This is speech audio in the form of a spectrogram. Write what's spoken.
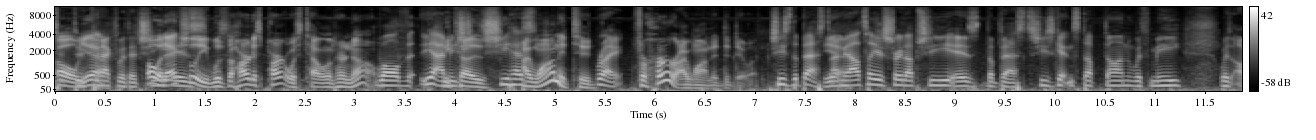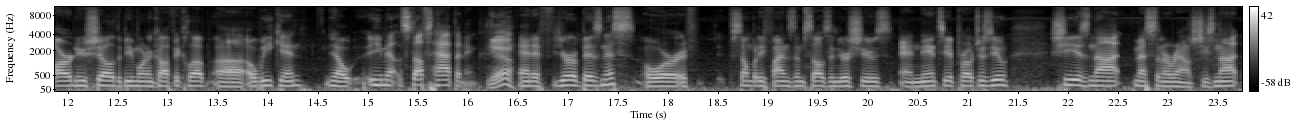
to, oh to yeah. connect with it. oh, it actually is- was the hardest part was telling her no. well, th- yeah, I mean, because she has I wanted to. right. For her, I wanted to do it. She's the best. Yeah. I mean, I'll tell you straight up, she is the best. She's getting stuff done with me, with our new show, the Bee Morning Coffee Club, uh, a weekend. You know, email stuff's happening. Yeah. And if you're a business or if somebody finds themselves in your shoes and Nancy approaches you, she is not messing around. She's not.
